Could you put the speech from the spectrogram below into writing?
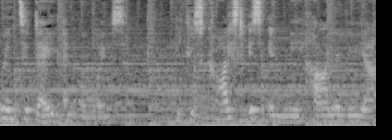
win today and always because Christ is in me. Hallelujah.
